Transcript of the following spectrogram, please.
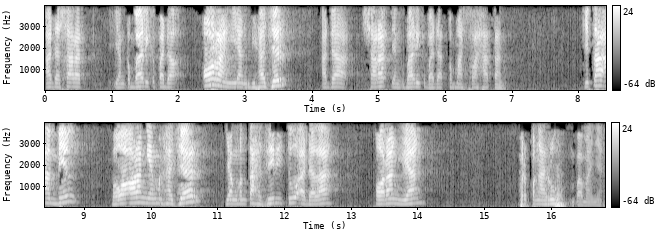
ada syarat yang kembali kepada orang yang dihajar, ada syarat yang kembali kepada kemaslahatan. Kita ambil bahwa orang yang menghajar, yang mentahzir itu adalah orang yang berpengaruh umpamanya.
